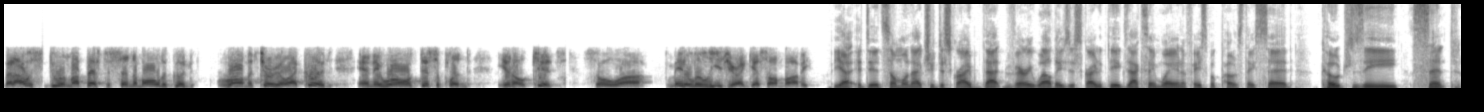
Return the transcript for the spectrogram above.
But I was doing my best to send them all the good raw material I could, and they were all disciplined, you know, kids. So uh, made it a little easier, I guess, on Bobby. Yeah, it did. Someone actually described that very well. They described it the exact same way in a Facebook post. They said, Coach Z sent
